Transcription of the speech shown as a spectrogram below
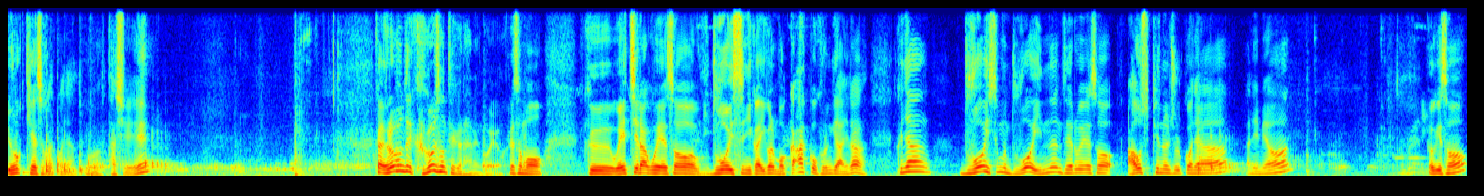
요렇게 해서 갈 거냐. 이거 다시 그러니까 여러분들이 그걸 선택을 하는 거예요. 그래서 뭐 그 웨지라고 해서 누워 있으니까 이걸 뭐 깎고 그런 게 아니라 그냥 누워 있으면 누워 있는 대로 해서 아웃스핀을 줄 거냐 아니면 여기서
